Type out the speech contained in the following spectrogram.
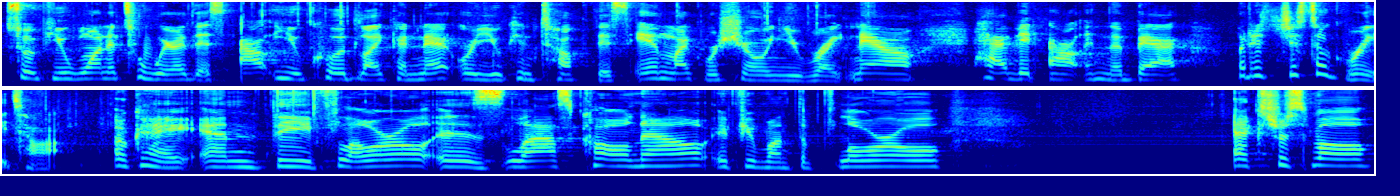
So if you wanted to wear this out, you could like Annette, or you can tuck this in like we're showing you right now, have it out in the back. But it's just a great top. Okay, and the floral is last call now. If you want the floral, extra small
